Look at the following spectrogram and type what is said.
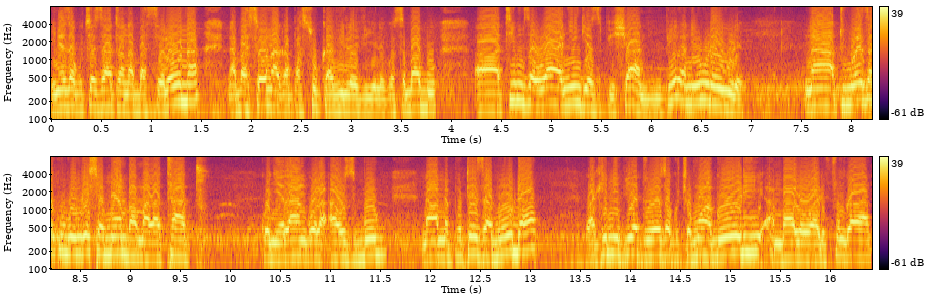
inaweza kucheza hata na Barcelona na Barcelona akapasuka vile vile, kwa sababu uh, timu za Ulaya nyingi hazipishani, mpira ni ule ule, na tumeweza kugongesha miamba mara tatu kwenye lango la Augsburg na wamepoteza muda, lakini pia tuliweza kuchomoa goli ambalo walifunga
